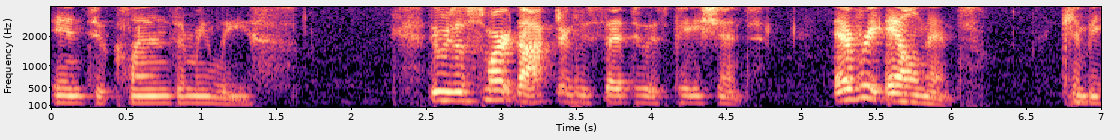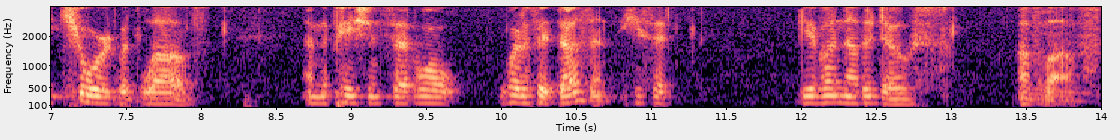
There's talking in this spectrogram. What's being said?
into cleanse and release. There was a smart doctor who said to his patient, Every ailment can be cured with love. And the patient said, Well, what if it doesn't? He said, Give another dose of love.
